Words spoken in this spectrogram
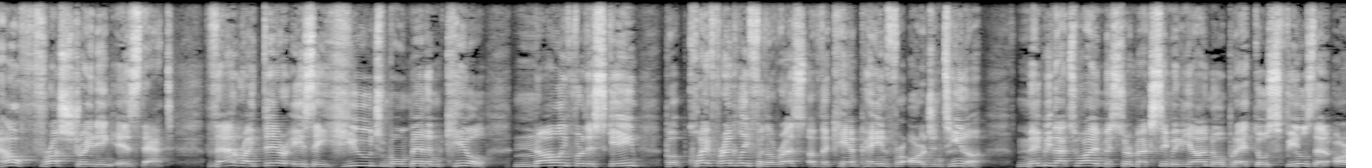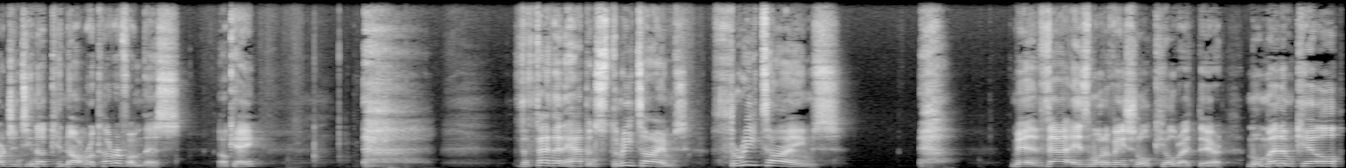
How frustrating is that? That right there is a huge momentum kill, not only for this game, but quite frankly for the rest of the campaign for Argentina. Maybe that's why Mr. Maximiliano Bretos feels that Argentina cannot recover from this. Okay? The fact that it happens three times, three times. Man, that is motivational kill right there. Momentum kill,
